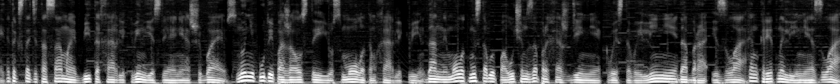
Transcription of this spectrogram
Night. Это, кстати, та самая бита Харли Квин, если я не ошибаюсь. Но не путай, пожалуйста, ее с молотом Харли Квин. Данный молот мы с тобой получим за прохождение квестовой линии добра и зла, конкретно линия зла.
